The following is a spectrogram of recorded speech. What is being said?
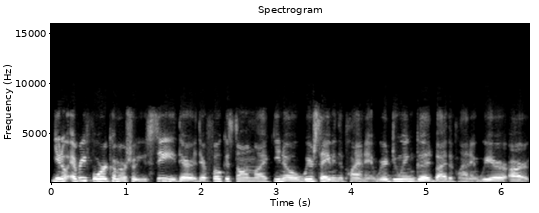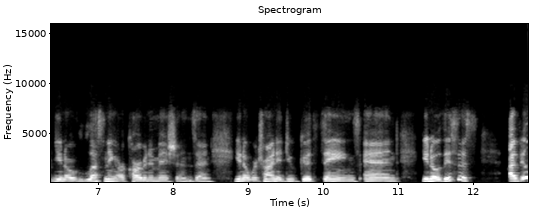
you know every Ford commercial you see, they're they're focused on like you know we're saving the planet, we're doing good by the planet, we're are you know lessening our carbon emissions, and you know we're trying to do good things. And you know this is I feel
